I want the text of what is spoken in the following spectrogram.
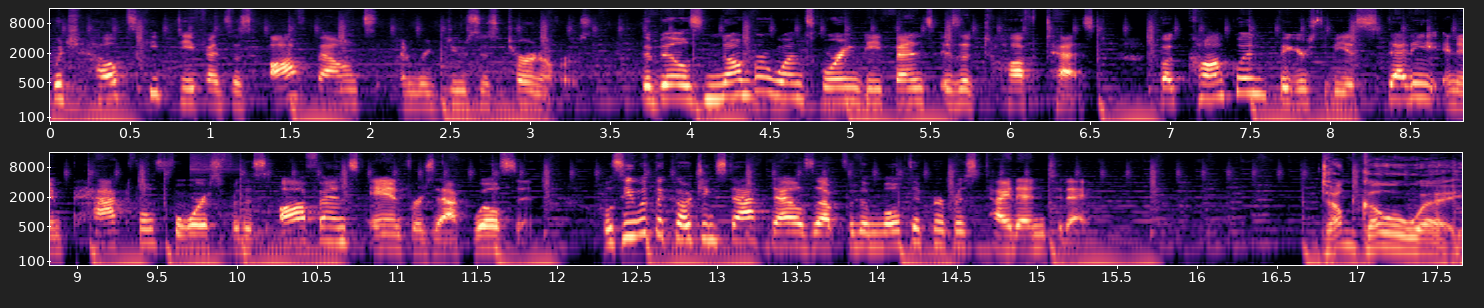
which helps keep defenses off balance and reduces turnovers. The Bills' number one scoring defense is a tough test, but Conklin figures to be a steady and impactful force for this offense and for Zach Wilson. We'll see what the coaching staff dials up for the multi-purpose tight end today. Don't go away.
